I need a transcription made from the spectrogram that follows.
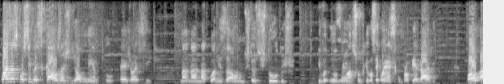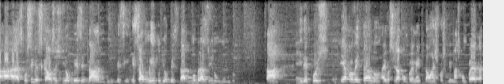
Quais as possíveis causas de aumento, é, Joyce, na, na, na, tua visão, nos teus estudos, no, no assunto que você conhece com propriedade? Qual a, a, as possíveis causas de obesidade, desse, desse aumento de obesidade no Brasil e no mundo? Tá? É. E depois, e aproveitando, aí você já complementa e dá uma resposta bem mais completa.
